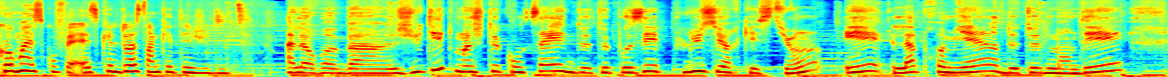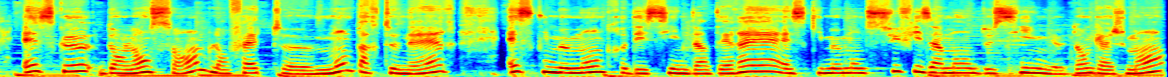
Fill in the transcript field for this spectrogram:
Comment est-ce qu'on fait? Est-ce qu'elle doit s'inquiéter, Judith? Alors, euh, ben, Judith, moi, je te conseille de te poser plusieurs questions. Et la première, de te demander, est-ce que dans l'ensemble, en fait, euh, mon partenaire, est-ce qu'il me montre des signes d'intérêt? Est-ce qu'il me montre suffisamment de signes d'engagement?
